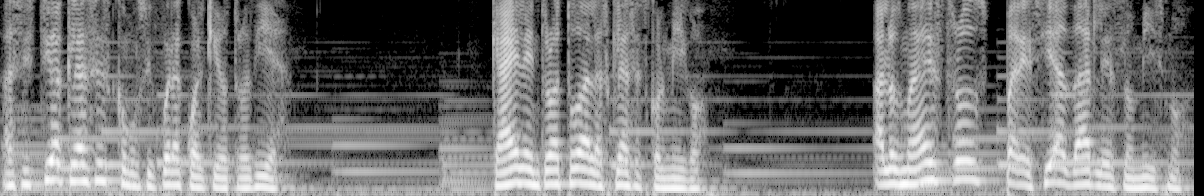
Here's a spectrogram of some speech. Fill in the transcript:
asistió a clases como si fuera cualquier otro día. Kyle entró a todas las clases conmigo. A los maestros parecía darles lo mismo.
